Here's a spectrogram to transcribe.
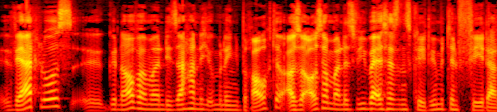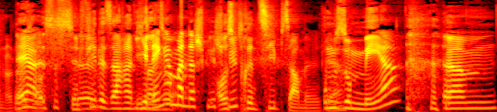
wertlos, äh, genau, weil man die Sachen nicht unbedingt brauchte. Also außer man ist wie bei Assassin's Creed, wie mit den Federn oder Ja, ja, so. es ist, sind äh, viele Sachen, die Je man länger so man das Spiel aus spielt, Prinzip sammelt. umso mehr ähm,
